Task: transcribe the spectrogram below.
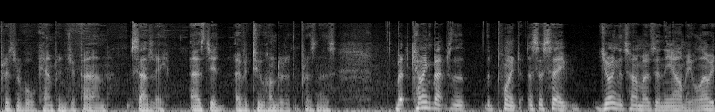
prisoner of war camp in Japan, sadly, as did over 200 of the prisoners. But coming back to the, the point, as I say, during the time I was in the army, although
